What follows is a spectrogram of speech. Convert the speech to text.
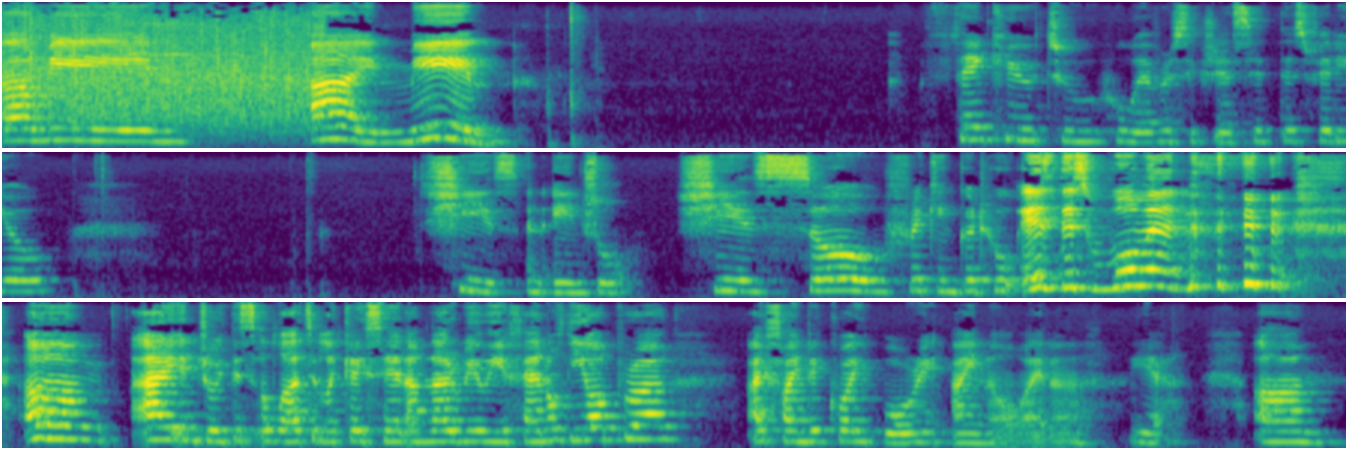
I mean, I mean, thank you to whoever suggested this video. She's an angel. She is so freaking good. Who is this woman? um, I enjoyed this a lot. Like I said, I'm not really a fan of the opera. I find it quite boring. I know, I don't, yeah. Um,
